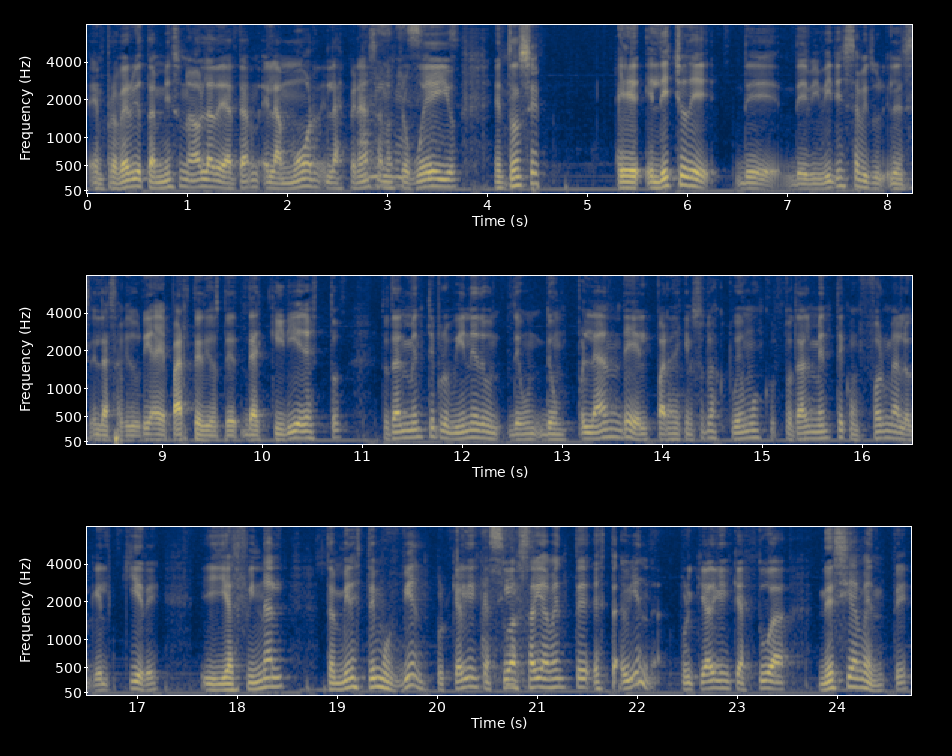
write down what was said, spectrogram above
en Proverbios también se nos habla de atar el amor, la esperanza a nuestro cuello. Entonces, eh, el hecho de, vivir en, la sabiduría de parte de Dios, de, adquirir esto, totalmente proviene de un, de un, plan de Él para que nosotros actuemos totalmente conforme a lo que Él quiere y al final también estemos bien, porque alguien que actúa sabiamente está bien, porque alguien que actúa neciamente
